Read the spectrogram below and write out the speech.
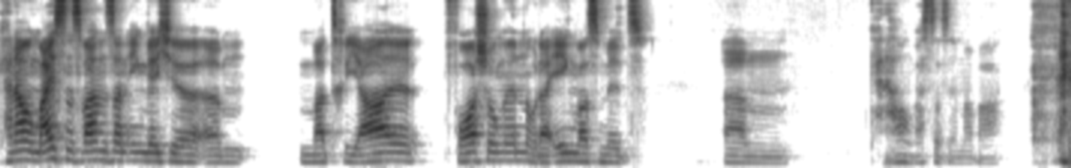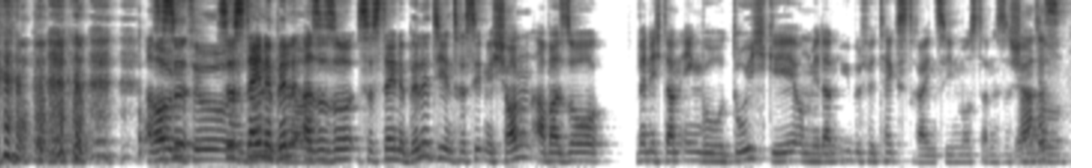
keine Ahnung, meistens waren es dann irgendwelche ähm, Materialforschungen oder irgendwas mit, ähm, keine Ahnung, was das immer war. also Su durchlaufen. also so Sustainability interessiert mich schon, aber so, wenn ich dann irgendwo durchgehe und mir dann übel viel Text reinziehen muss, dann ist es schon Ja, das, so.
